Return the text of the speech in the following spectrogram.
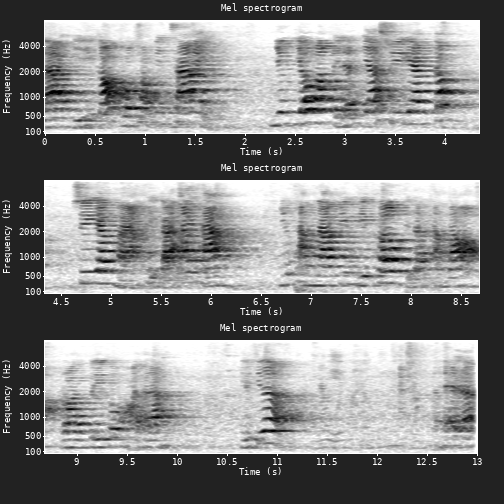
là chỉ có prothrombin thai. Nhưng dấu ân để đánh giá suy gan cấp suy gan mãn thì cả hai thằng. Nhưng thằng nào chuyên biệt hơn thì đánh thằng đó. Rồi tùy câu hỏi mà đánh. Hiểu chưa? Thế đó.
